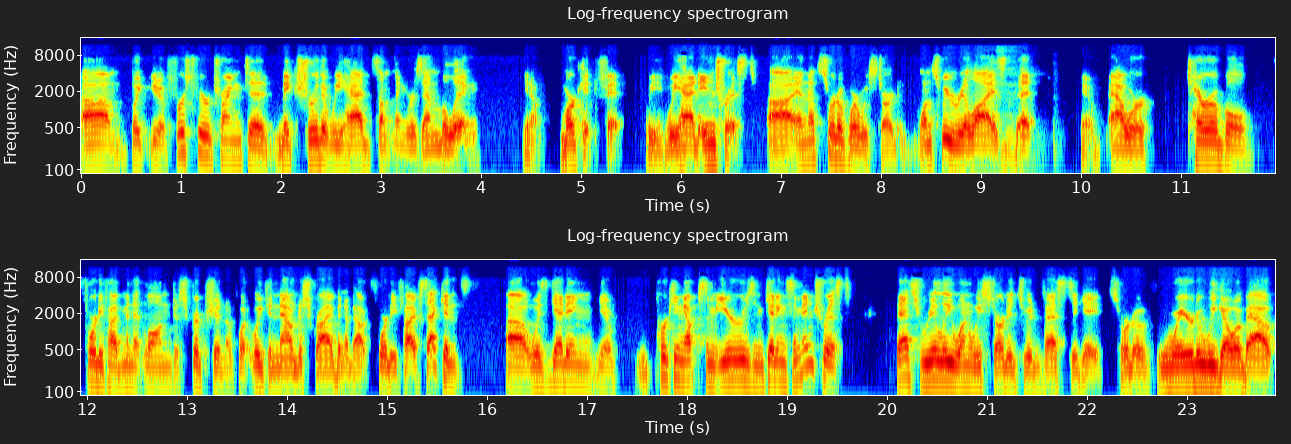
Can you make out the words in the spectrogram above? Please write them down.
Um, but you know, first we were trying to make sure that we had something resembling, you know, market fit. We we had interest, uh, and that's sort of where we started. Once we realized mm-hmm. that you know our terrible 45 minute long description of what we can now describe in about 45 seconds uh, was getting you know perking up some ears and getting some interest that's really when we started to investigate sort of where do we go about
